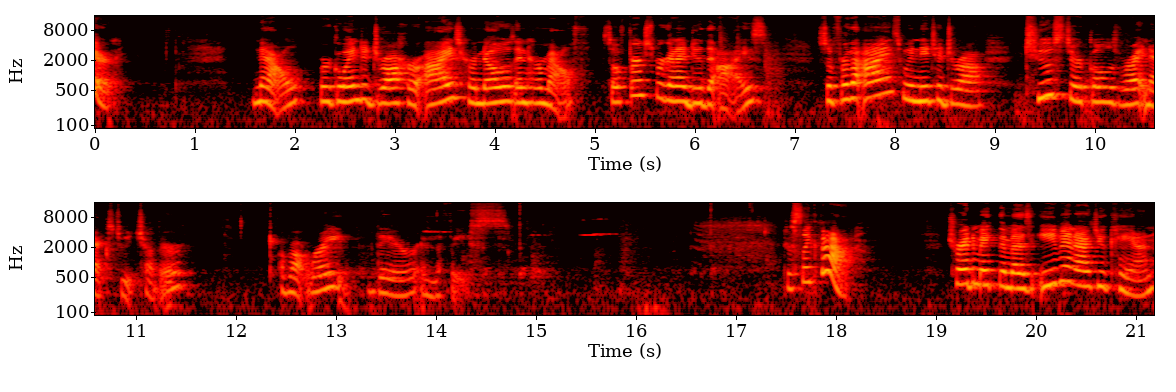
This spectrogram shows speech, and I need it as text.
There. Now, we're going to draw her eyes, her nose, and her mouth. So first we're gonna do the eyes. So for the eyes, we need to draw two circles right next to each other, about right there in the face. Just like that. Try to make them as even as you can.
